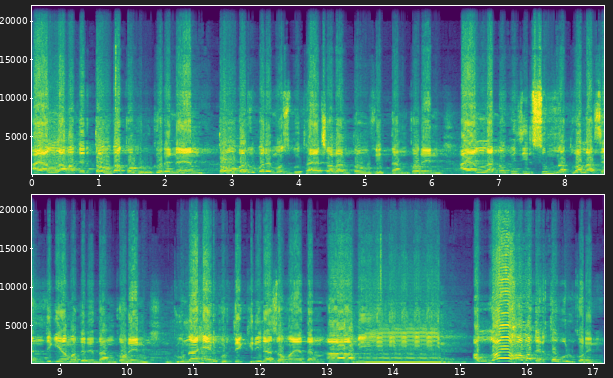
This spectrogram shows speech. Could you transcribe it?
আয় আল্লাহ, আমাদের তওবা কবুল করে নেন। তওবার উপরে মজবুত হয়ে চলার তৌফিক দান করেন। আয় আল্লাহ, নবীজির সুন্নতওয়ালা জিন্দেগি আমাদের দান করেন। গুনাহের প্রতি ঘৃণা জমায়ে দেন, আমিন। আল্লাহ আমাদের কবুল করেনি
